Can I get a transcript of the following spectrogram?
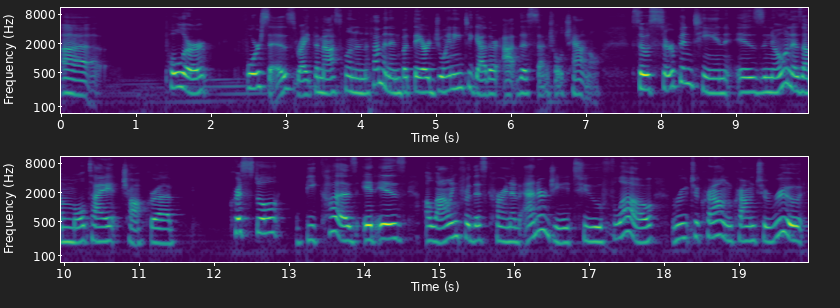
uh, polar forces, right? The masculine and the feminine, but they are joining together at this central channel. So, serpentine is known as a multi chakra crystal because it is allowing for this current of energy to flow root to crown, crown to root,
